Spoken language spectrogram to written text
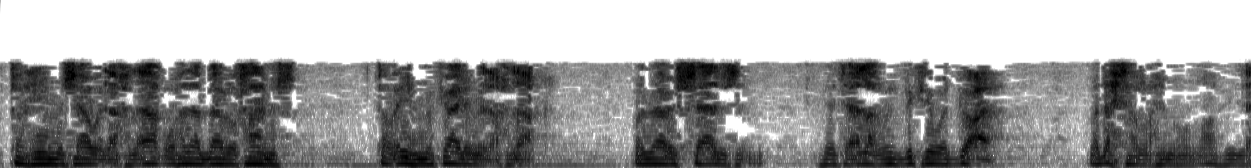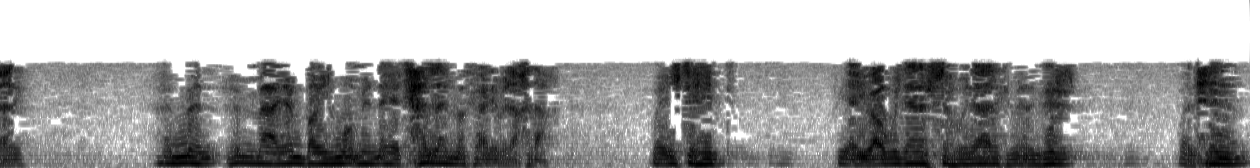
وترهيب مساوي الأخلاق وهذا الباب الخامس ترهيب مكارم الأخلاق والباب السادس يتعلق بالذكر والدعاء قد أحسن رحمه الله في ذلك. مما ينبغي المؤمن أن يتحلى مكارم الأخلاق ويجتهد في أن يعود نفسه ذلك من البر والحلم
